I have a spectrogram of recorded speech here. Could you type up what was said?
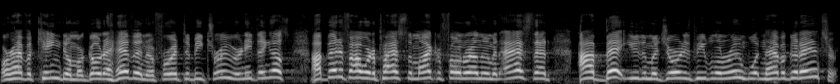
or have a kingdom or go to heaven or for it to be true or anything else? I bet if I were to pass the microphone around the room and ask that, I bet you the majority of the people in the room wouldn't have a good answer.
